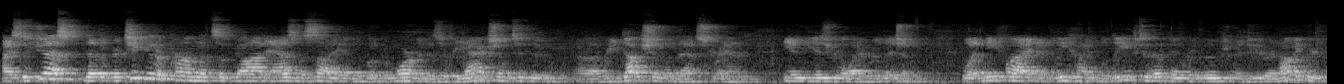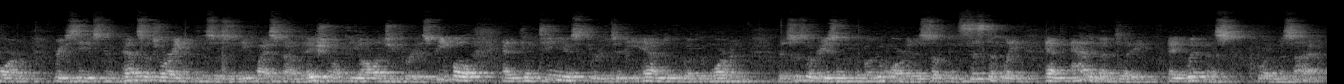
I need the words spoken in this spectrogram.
I suggest that the particular prominence of God as Messiah in the Book of Mormon is a reaction to the uh, reduction of that strand in the Israelite religion. What Nephi and Lehi believe to have been removed from the Deuteronomic reform receives compensatory emphasis in Nephi's foundational theology for his people and continues through to the end of the Book of Mormon. This is the reason the Book of Mormon is so consistently and adamantly a witness for the Messiah.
